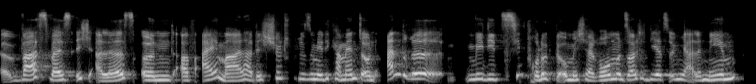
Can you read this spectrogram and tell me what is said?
äh, was weiß ich alles. Und auf einmal hatte ich Schilddrüse-Medikamente und andere Medizinprodukte um mich herum und sollte die jetzt irgendwie alle nehmen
